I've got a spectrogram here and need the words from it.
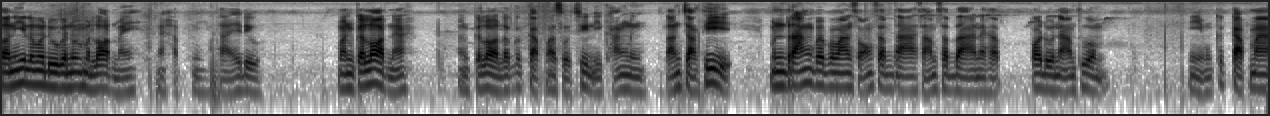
ตอนนี้เรามาดูกันว่ามันรอดไหมนะครับนี่ถ่ายให้ดู มันก็รอดนะ มันก็รอดแล้วก็กลับมาสดชื่นอีกครั้งหนึ่งหลังจากที่มันรั้งไปประมาณสองสัปดาห์สามสัปดาห์นะครับพอโดนน้ำท่วม นี่มันก็กลับมา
